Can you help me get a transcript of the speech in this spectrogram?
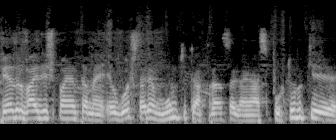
Pedro vai de Espanha também. Eu gostaria muito que a França ganhasse, por tudo que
